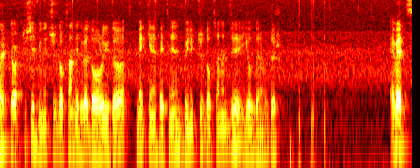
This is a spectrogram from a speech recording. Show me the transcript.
Evet 4 kişi 1390 dedi ve doğruydu. Mekke'nin fethinin 1390. yıl dönümüdür. Evet.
